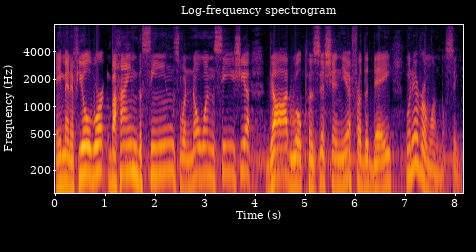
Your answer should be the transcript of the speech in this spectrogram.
Amen. If you'll work behind the scenes when no one sees you, God will position you for the day when everyone will see you.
